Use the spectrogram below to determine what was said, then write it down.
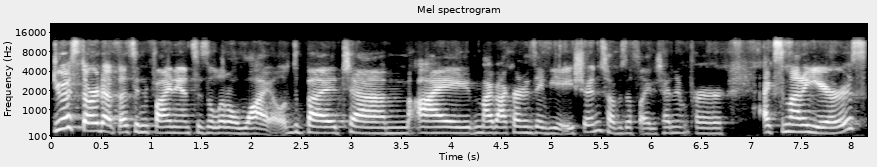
do a startup that's in finance is a little wild. But um I my background is aviation, so I was a flight attendant for X amount of years.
